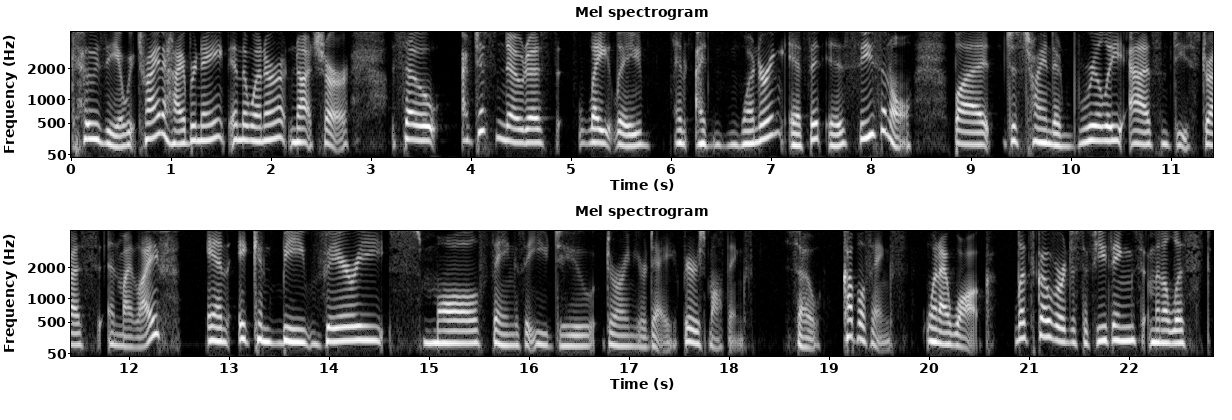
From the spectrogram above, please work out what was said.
cozy. Are we trying to hibernate in the winter? Not sure. So I've just noticed lately, and I'm wondering if it is seasonal, but just trying to really add some de stress in my life. And it can be very small things that you do during your day, very small things. So, couple things when I walk let's go over just a few things. I'm going to list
